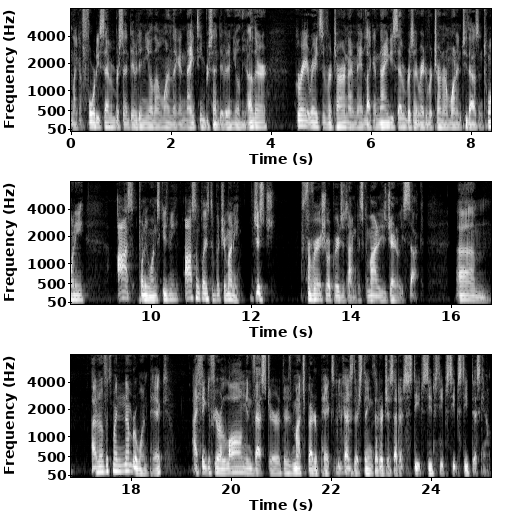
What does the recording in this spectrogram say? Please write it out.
like a 47% dividend yield on one, like a 19% dividend yield on the other great rates of return. I made like a 97% rate of return on one in 2020. Awesome, 21, excuse me. Awesome place to put your money, just for very short periods of time because commodities generally suck. Um, I don't know if it's my number one pick. I think if you're a long investor, there's much better picks mm-hmm. because mm-hmm. there's things that are just at a steep, steep, steep, steep, steep discount.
